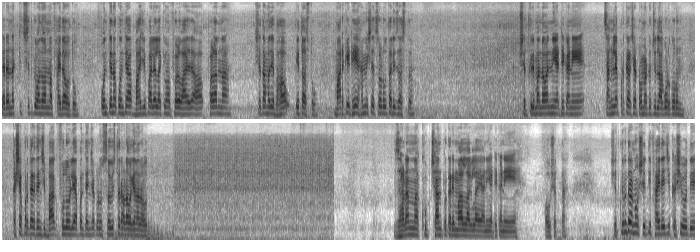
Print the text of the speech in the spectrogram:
तर नक्कीच शेतकरी बांधवांना फायदा होतो. कोणत्या ना कोणत्या भाजीपाल्याला किंवा फळ भा फळांना शेतामध्ये भाव येत असतो. मार्केट हे हमेशा चढउतारीच असतं. शेतकरी बांधवांनी या ठिकाणी चांगल्या प्रकारच्या टोमॅटोची लागवड करून कशा प्रकारे त्यांची बाग फुलवली आपण त्यांच्याकडून सविस्तर आढावा घेणार आहोत. झाडांना खूप छान प्रकारे माल लागला आहे आणि या ठिकाणी पाहू शकता. शेतकरी मित्रांनो शेती फायद्याची कशी होते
